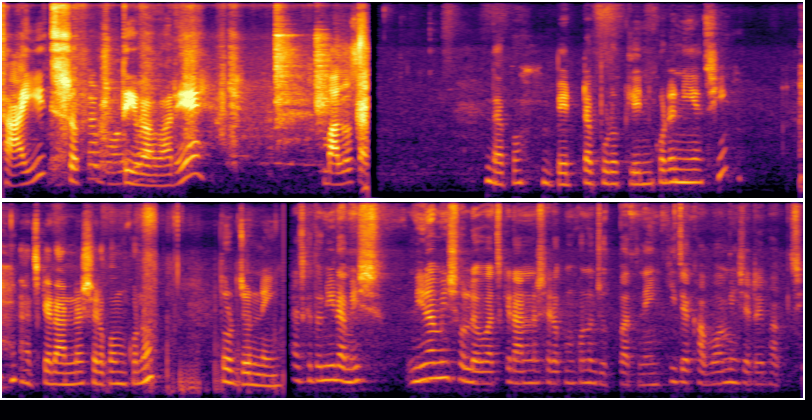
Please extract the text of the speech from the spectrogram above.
সাইজ সত্যি বাবা রে। ভালো সাইজ দেখো বেডটা পুরো ক্লিন করে নিয়েছি। আজকে রান্নার সেরকম কোনো তোরজোর নেই। আজকে তো নিরামিষ। নিরামিষ হলেও আজকে রান্নার সেরকম কোনো জুতপাত নেই। কী যে খাব আমি সেটাই ভাবছি।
